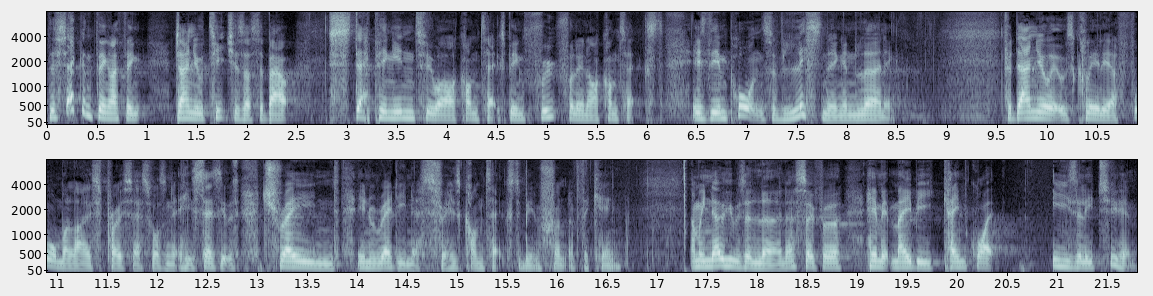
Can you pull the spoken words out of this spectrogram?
The second thing I think Daniel teaches us about stepping into our context, being fruitful in our context, is the importance of listening and learning. For Daniel, it was clearly a formalized process, wasn't it? He says it was trained in readiness for his context to be in front of the king. And we know he was a learner, so for him it maybe came quite easily to him.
